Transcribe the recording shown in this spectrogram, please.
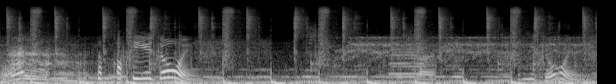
What the fuck are you doing? What are you doing?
